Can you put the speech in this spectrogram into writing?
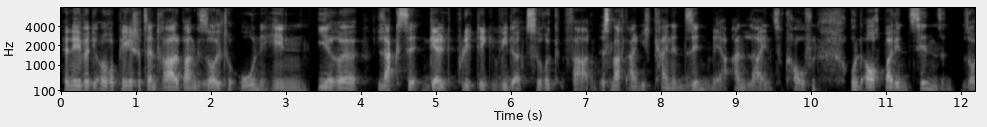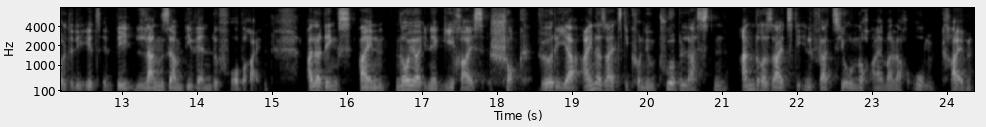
Herr Newe, die Europäische Zentralbank sollte ohnehin ihre laxe Geldpolitik wieder zurückfahren. Es macht eigentlich keinen Sinn mehr, Anleihen zu kaufen. Und auch bei den Zinsen sollte die EZB langsam die Wende vorbereiten. Allerdings ein neuer Energiepreisschock würde ja einerseits die Konjunktur belasten, andererseits die Inflation noch einmal nach oben treiben.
